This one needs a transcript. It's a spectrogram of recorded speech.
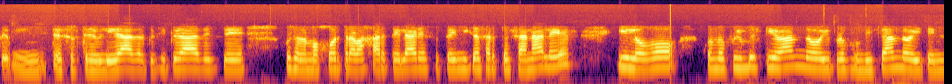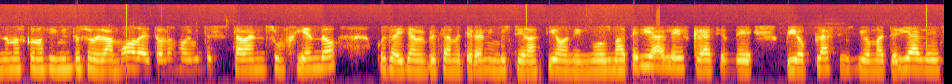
de, de sostenibilidad. Al principio era desde, pues a lo mejor trabajar telares o técnicas artesanales y luego cuando fui investigando y profundizando y teniendo más conocimiento sobre la moda y todos los movimientos que estaban surgiendo, pues ahí ya me empecé a meter en investigación, en nuevos materiales, creación de bioplásticos, biomateriales,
